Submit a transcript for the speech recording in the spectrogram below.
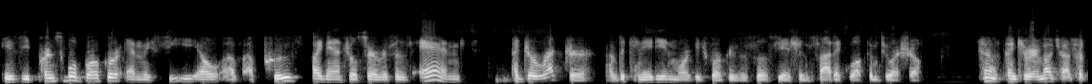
He's the principal broker and the CEO of Approved Financial Services and a director of the Canadian Mortgage Brokers Association. Sadiq, welcome to our show. Oh, thank you very much, Asif.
